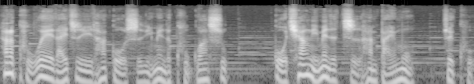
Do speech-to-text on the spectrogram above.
它的苦味来自于它果实里面的苦瓜素，果腔里面的籽和白沫最苦，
